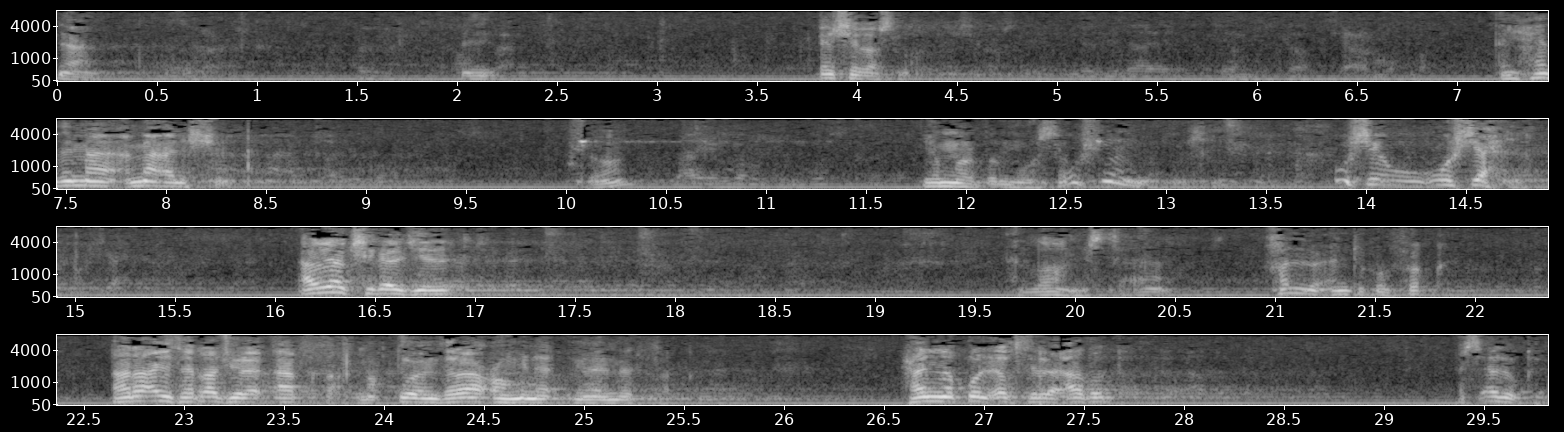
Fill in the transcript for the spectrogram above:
نعم. إيش الأصل؟ اي هذا ما ما على الشيء شلون؟ يمر بالموسى وش يمر بالموسى؟ وش وش يحلق؟ أو يكسر الجلد الله المستعان خلوا عندكم فقه أرأيت الرجل الأقطع مقطوع ذراعه من من المرفق هل نقول اغسل العضد؟ أسألك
